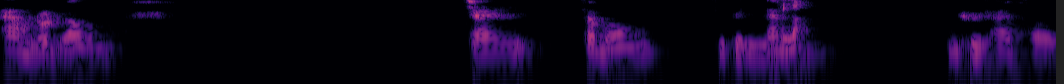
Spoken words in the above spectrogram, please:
ถ้ามนุษย์เรา ใช้สมองที่เป็นด้านหลัง มันคือท้ายทอย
